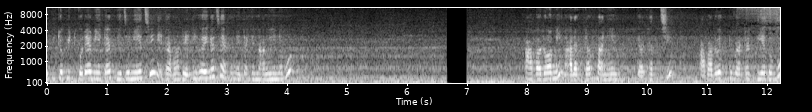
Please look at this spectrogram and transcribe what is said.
এপিটোপিট করে আমি এটা ভেজে নিয়েছি, এটা আমার রেডি হয়ে গেছে, এখন এটাকে নামিয়ে নেব। আবারও আমি আর একটা বানিয়ে দেখাচ্ছি। আবারও একটু ব্যাটার দিয়ে দেবো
